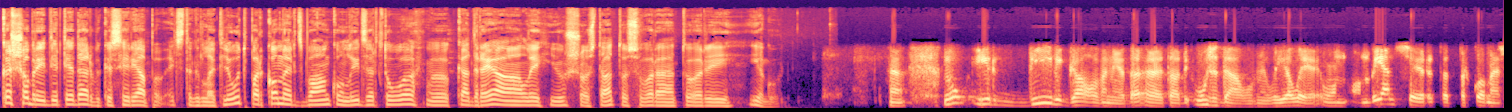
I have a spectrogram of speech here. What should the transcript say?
Kas šobrīd ir tie darbi, kas ir jāpaveic tagad, lai kļūtu par komercbanku un līdz ar to, eh, kad reāli jūs šo statusu varētu arī iegūt? Ja. Nu, ir divi galvenie eh, tādi uzdevumi lielie, un, un viens ir, tad, par ko mēs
